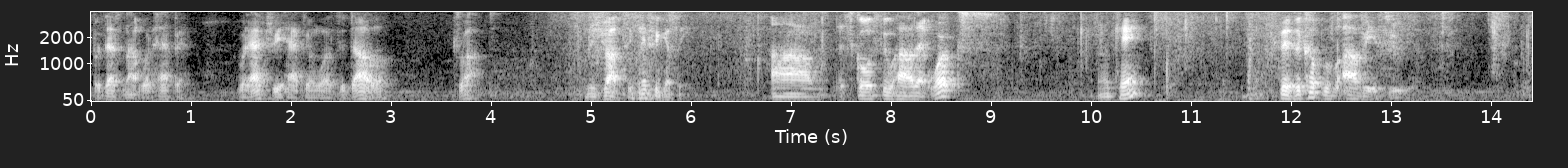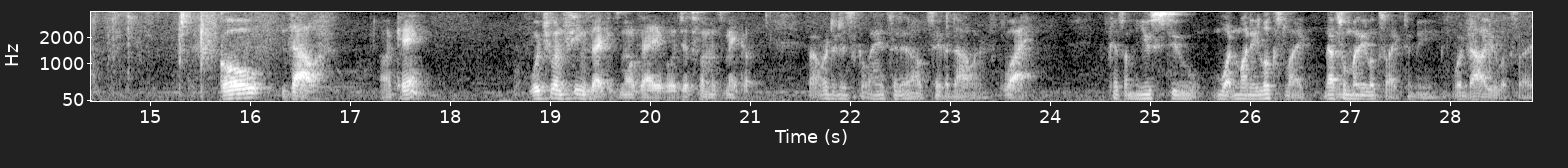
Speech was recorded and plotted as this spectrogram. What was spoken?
But that's not what happened. What actually happened was the dollar dropped. It dropped significantly. Um, let's go through how that works. Okay? There's a couple of obvious reasons. Gold, dollar. Okay? Which one seems like it's more valuable just from its makeup? If I were to just glance at it, I would say the dollar Why? because I'm used to what money looks like. That's what money looks like to me. What value looks like.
